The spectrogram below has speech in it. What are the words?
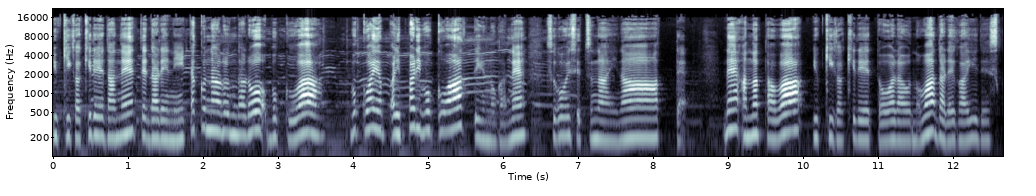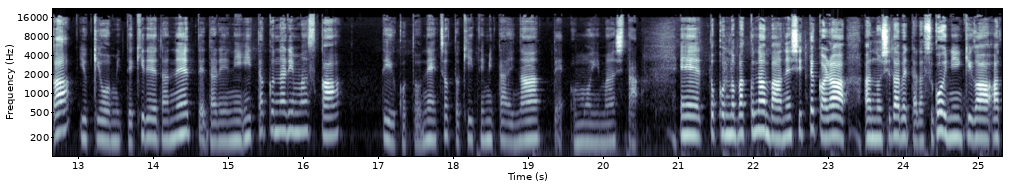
雪が綺麗だねって誰に言いたくなるんだろう。僕は僕はやっぱりやっぱり僕はっていうのがねすごい切ないなーって。であなたは雪が綺麗と笑うのは誰がいいですか？雪を見て綺麗だねって誰に言いたくなりますか？っていうことをね。ちょっと聞いてみたいなって思いました。えー、っとこのバックナンバーね知ってからあの調べたらすごい人気があっ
